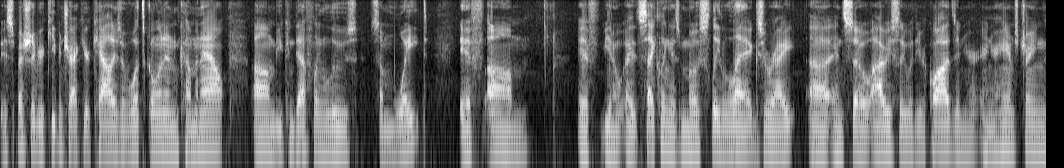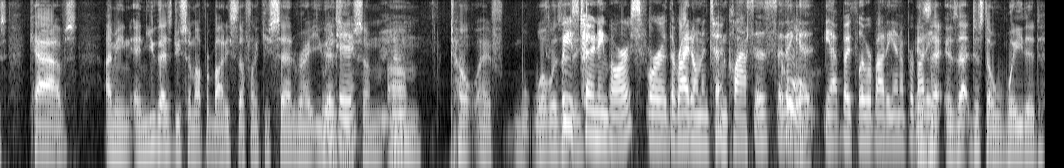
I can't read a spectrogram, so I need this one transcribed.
especially if you're keeping track of your calories of what's going in and coming out, um, you can definitely lose some weight if um, if you know uh, cycling is mostly legs, right? Uh, and so obviously with your quads and your and your hamstrings, calves. I mean, and you guys do some upper body stuff, like you said, right? You We guys do. use some Mhm. um, tone. If, what was We it? use toning bars for the ride on and tone classes, so they get yeah both lower body and upper body. Is that is that just a weighted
